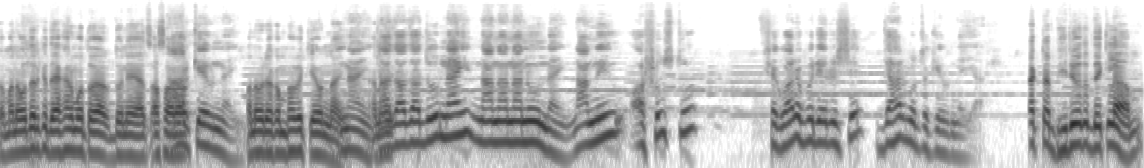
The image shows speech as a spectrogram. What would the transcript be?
তো মানে ওদেরকে দেখার মতো আর দুনিয়ায় আছে আর কেউ নাই। মানে ওইরকম ভাবে কেউ নাই। নাই মানে দাদা দাদু নাই নানা নানু নাই। নানি অসুস্থ সে ঘরে পড়ে রয়েছে দেখার মতো কেউ নেই আর। একটা ভিডিওতে দেখলাম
